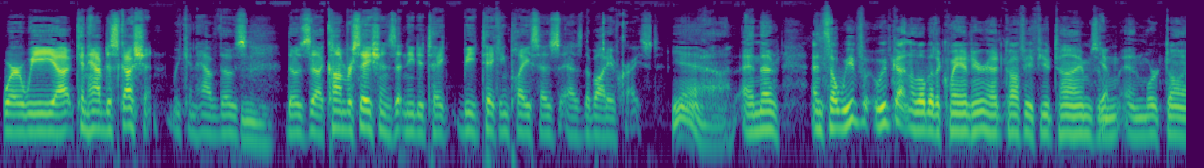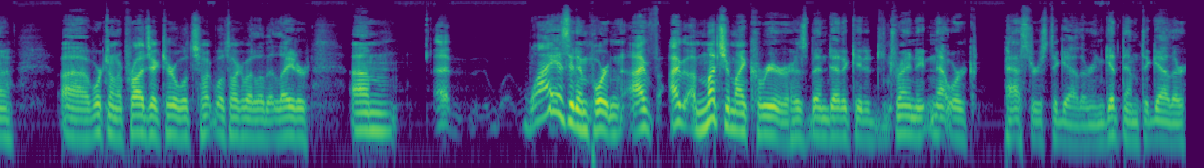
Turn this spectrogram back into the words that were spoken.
where we uh, can have discussion. We can have those Hmm. those uh, conversations that need to take be taking place as as the body of Christ. Yeah, and then and so we've we've gotten a little bit acquainted here, had coffee a few times, and, and worked on a uh, worked on a project here. We'll talk, we'll talk about it a little bit later. Um, uh, why is it important? I've, I've much of my career has been dedicated to trying to network pastors together and get them together,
